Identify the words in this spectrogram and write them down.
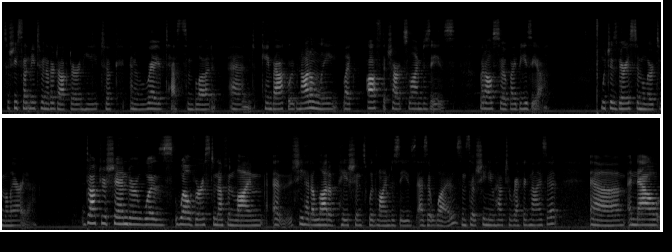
So she sent me to another doctor, and he took an array of tests and blood and came back with not only like off the charts Lyme disease, but also babesia, which is very similar to malaria. Dr. Shander was well versed enough in Lyme. Uh, she had a lot of patients with Lyme disease as it was, and so she knew how to recognize it. Um, and now,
